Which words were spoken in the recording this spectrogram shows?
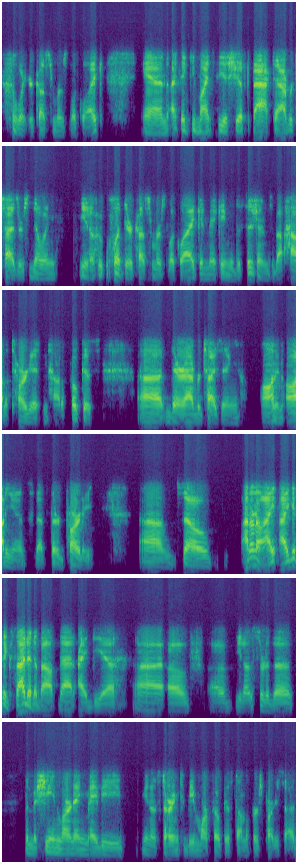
what your customers look like. And I think you might see a shift back to advertisers knowing, you know, what their customers look like and making the decisions about how to target and how to focus uh, their advertising on an audience that's third party. Um, so I don't know. I, I get excited about that idea uh, of, of you know sort of the the machine learning maybe you know starting to be more focused on the first party side.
